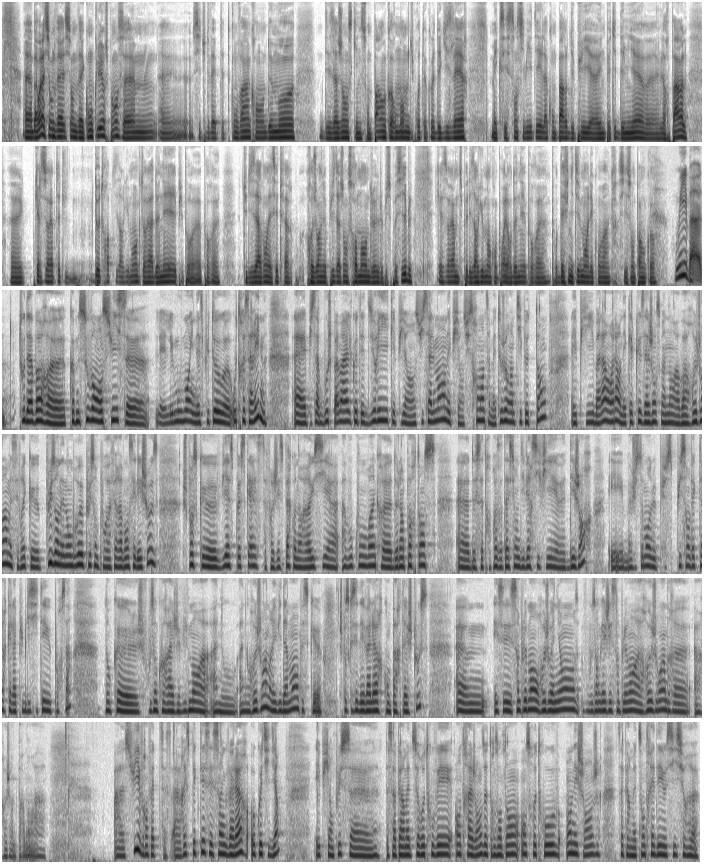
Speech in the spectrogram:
Euh, bah voilà, si on, devait, si on devait conclure, je pense, euh, euh, si tu devais peut-être convaincre en deux mots des agences qui ne sont pas encore membres du protocole de Gisler, mais que ces sensibilités, là qu'on parle depuis une petite demi-heure, leur parlent, quels seraient peut-être deux, trois petits arguments que tu aurais à donner Et puis pour, tu disais avant d'essayer de faire rejoindre le plus d'agences romandes le, plus possible, quels seraient un petit peu des arguments qu'on pourrait leur donner pour, euh, pour définitivement les convaincre s'ils ne sont pas encore? Oui, bah, tout d'abord, euh, comme souvent en Suisse, euh, les, mouvements ils naissent plutôt euh, outre-Sarine. et puis ça bouge pas mal côté de Zurich, et puis en Suisse allemande, et puis en Suisse romande, ça met toujours un petit peu de temps. Et puis bah là, voilà, on est quelques agences maintenant à avoir rejoint, mais c'est vrai que plus on est nombreux, plus on pourra faire avancer les choses. Je pense que via ce podcast, enfin, j'espère qu'on aura réussi à, à vous convaincre de l'importance euh, de cette représentation diversifiée euh, des genres, et bah, justement le plus puissant vecteur qu'est la publicité pour ça. Donc euh, je vous encourage vivement à, nous, à nous rejoindre, évidemment, parce que je pense que c'est des valeurs qu'on partage tous. et c'est simplement en rejoignant, vous engagez simplement à rejoindre, à rejoindre, pardon, à suivre en fait, à respecter ces cinq valeurs au quotidien. Et puis en plus, euh, ça permet de se retrouver entre agences. De temps en temps, on se retrouve, on échange. Ça permet de s'entraider aussi sur euh,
